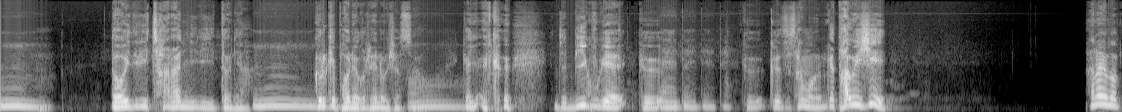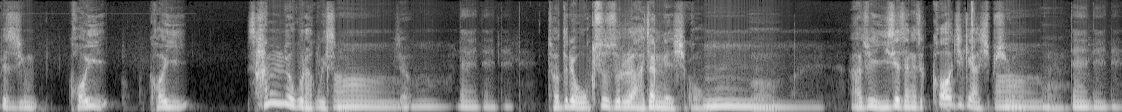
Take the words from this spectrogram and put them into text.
음. 너희들이 잘한 일이 있더냐. 음. 그렇게 번역을 해 놓으셨어요. 어. 그러니까 그 이제 미국의 그 네, 네, 네, 네. 그, 그 상황. 그러니까 다윗이 하나님 앞에서 지금 거의, 거의 상욕을 하고 있습니다. 어. 그죠? 네, 네, 네, 네. 저들의 옥수수를 아작내시고, 음. 어. 아주 이 세상에서 꺼지게 하십시오. 어. 어. 네, 네, 네,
